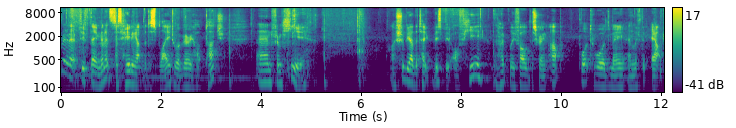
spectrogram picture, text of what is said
around about 15 minutes, just heating up the display to a very hot touch. And from here, I should be able to take this bit off here and hopefully fold the screen up, pull it towards me and lift it out.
